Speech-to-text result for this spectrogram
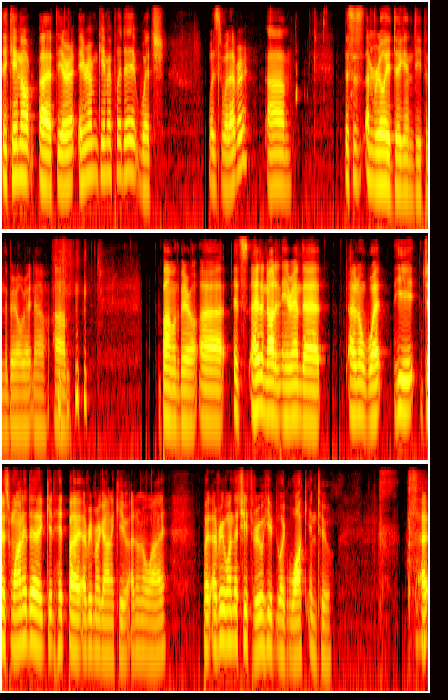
it came out uh, at the Ar- ARAM game I played today, which was whatever. Um, this is I'm really digging deep in the barrel right now. Um, bottom of the barrel. Uh, it's I had a Naut in ARAM that I don't know what he just wanted to get hit by every Morgana Q. I don't know why, but everyone that she threw, he'd like walk into. I,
